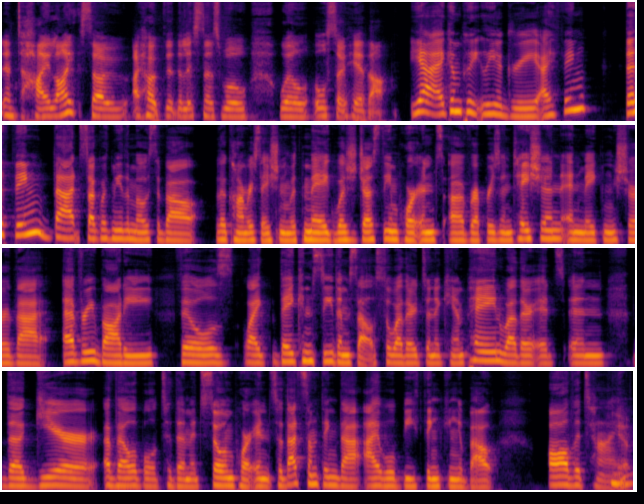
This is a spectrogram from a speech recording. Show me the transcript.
and to highlight. So I hope that the listeners will will also hear that. Yeah, I completely agree. I think the thing that stuck with me the most about the conversation with Meg was just the importance of representation and making sure that everybody feels like they can see themselves. So, whether it's in a campaign, whether it's in the gear available to them, it's so important. So, that's something that I will be thinking about all the time. Yep.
